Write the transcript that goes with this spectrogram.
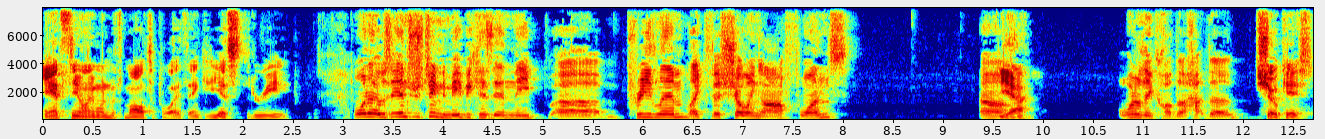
Ant's the only one with multiple, I think. He has three. Well, it was interesting to me because in the uh, prelim, like the showing off ones, um, yeah, what are they called? The the showcase.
